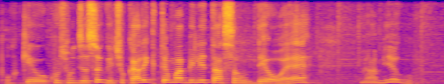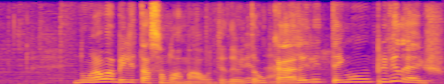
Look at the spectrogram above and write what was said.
Porque eu costumo dizer o seguinte: o cara que tem uma habilitação DOE, meu amigo, não é uma habilitação normal, entendeu? Então o Verdade. cara ele tem um privilégio.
